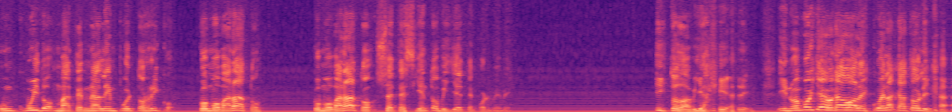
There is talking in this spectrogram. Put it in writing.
un cuido maternal en Puerto Rico? Como barato, como barato, 700 billetes por bebé. Y todavía quieren. Y no hemos llegado a la escuela católica.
